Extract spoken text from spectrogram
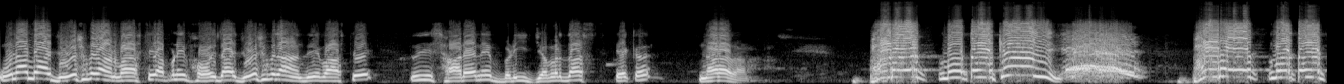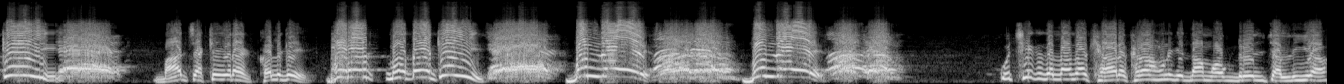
ਉਹਨਾਂ ਦਾ ਜੋਸ਼ ਵਧਾਉਣ ਵਾਸਤੇ, ਆਪਣੀ ਫੌਜ ਦਾ ਜੋਸ਼ ਵਧਾਉਣ ਦੇ ਵਾਸਤੇ ਤੁਸੀਂ ਸਾਰਿਆਂ ਨੇ ਬੜੀ ਜ਼ਬਰਦਸਤ ਇੱਕ ਨਾਰਾ ਲਾਣਾ ਭਾਰਤ ਮਾਤਾ ਕੀ? ਭਾਰਤ ਮਾਤਾ ਕੀ ਬਾਤ ਚੱਕੇ ਜਰਾ ਖੁੱਲ ਕੇ ਭਾਰਤ ਮਾਤਾ ਕੀ? ਬੰਦੇ! ਬੰਦੇ! ਕੁਛ ਇੱਕ ਗੱਲਾਂ ਦਾ ਖਿਆਲ ਰੱਖਣਾ ਹੁਣ ਜਿੱਦਾਂ ਮੌਕ ਡਰਿਲ ਚੱਲਦੀ ਆ।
